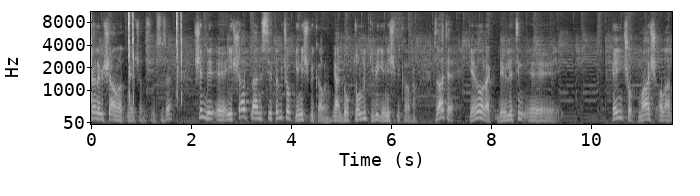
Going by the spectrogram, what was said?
şöyle bir şey anlatmaya çalışayım size. Şimdi e, inşaat mühendisliği tabii çok geniş bir kavram. Yani doktorluk gibi geniş bir kavram. Zaten genel olarak devletin e, en çok maaş alan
